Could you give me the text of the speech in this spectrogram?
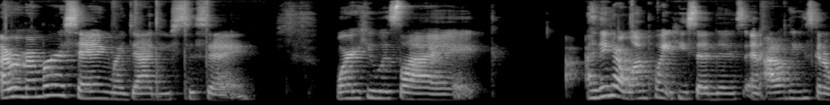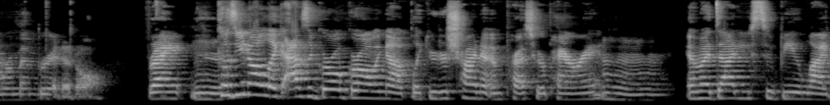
I remember a saying my dad used to say, where he was like, I think at one point he said this, and I don't think he's gonna remember it at all, right? Because you know, like as a girl growing up, like you're just trying to impress your parent, Mhm. and my dad used to be like,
